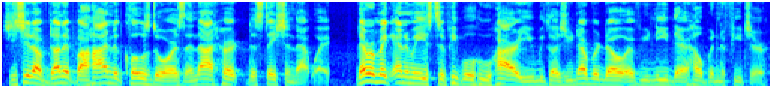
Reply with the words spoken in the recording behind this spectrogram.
She should have done it behind the closed doors and not hurt the station that way. Never make enemies to people who hire you because you never know if you need their help in the future.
